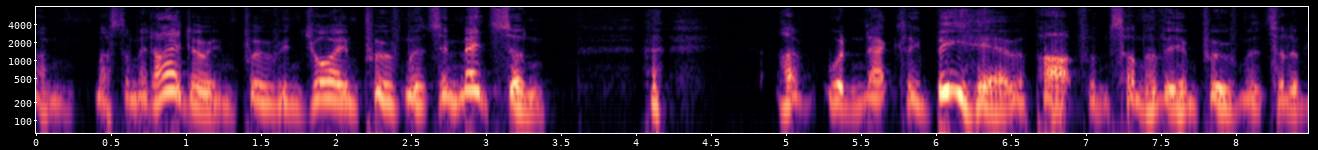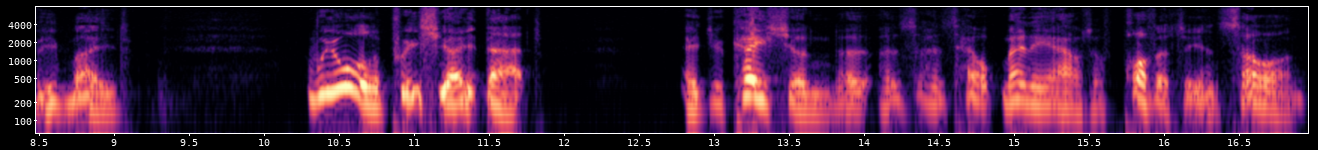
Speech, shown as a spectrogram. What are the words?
I must admit, I do improve, enjoy improvements in medicine. I wouldn't actually be here apart from some of the improvements that have been made. We all appreciate that. Education uh, has, has helped many out of poverty and so on.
